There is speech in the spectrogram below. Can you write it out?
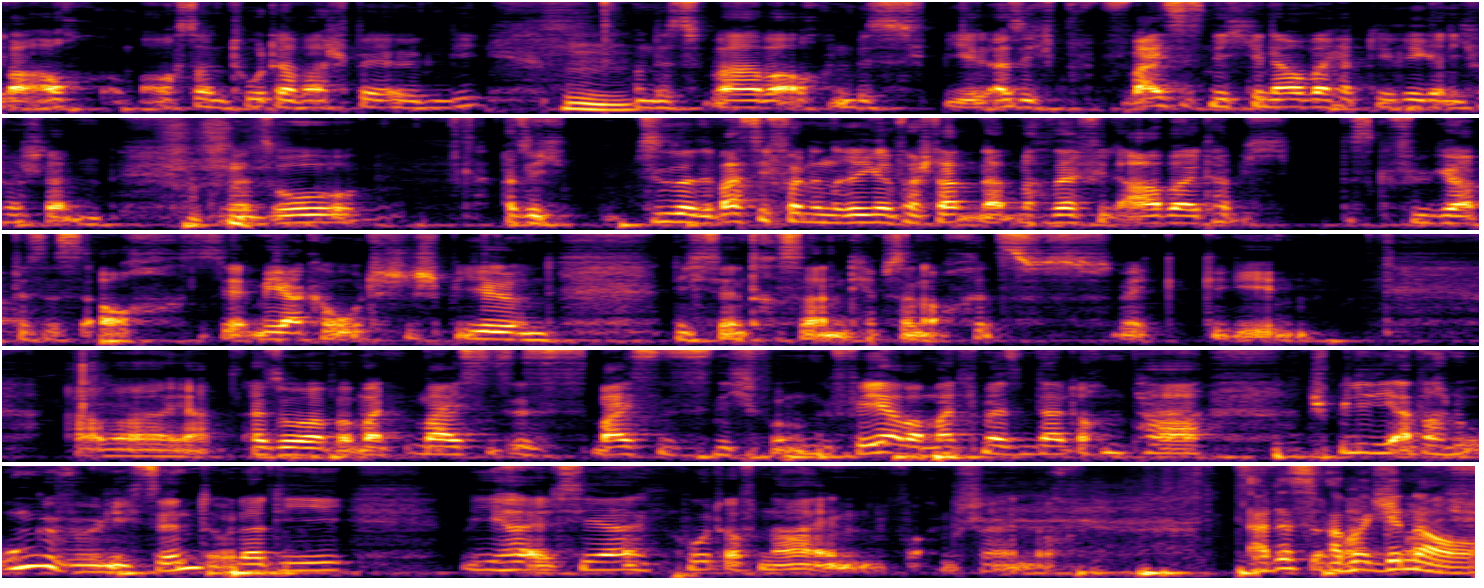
war auch, auch so ein toter Waschbär irgendwie. Hm. Und es war aber auch ein bisschen Spiel. Also ich weiß es nicht genau, weil ich habe die Regeln nicht verstanden. Und so, also ich, beziehungsweise was ich von den Regeln verstanden habe, nach sehr viel Arbeit, habe ich das Gefühl gehabt, das ist auch sehr mega chaotisches Spiel und nicht sehr interessant. Ich habe es dann auch jetzt weggegeben. Aber ja, also aber meistens ist meistens ist es nicht von ungefähr, aber manchmal sind halt auch ein paar Spiele, die einfach nur ungewöhnlich sind oder die, wie halt hier Code of Nine anscheinend auch. Ja, das, aber genau.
